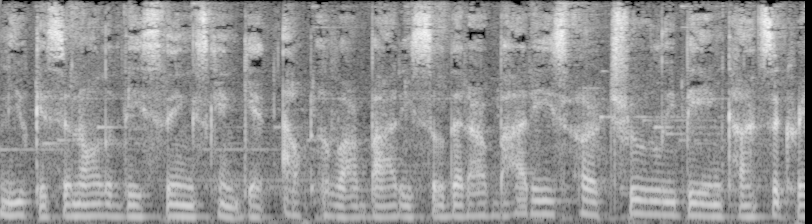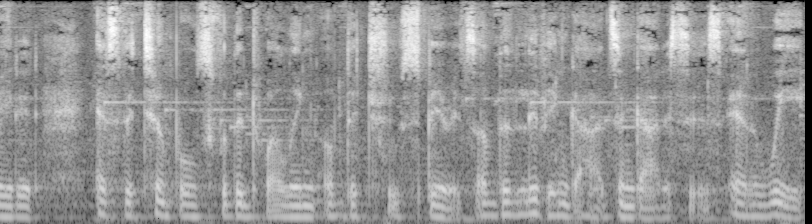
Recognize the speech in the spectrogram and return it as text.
mucus, and all of these things can get out of our bodies so that our bodies are truly being consecrated as the temples for the dwelling of the true spirits of the living gods and goddesses. And we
